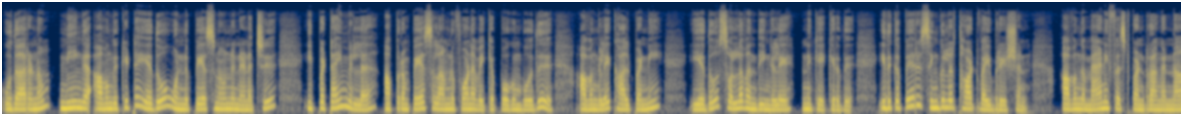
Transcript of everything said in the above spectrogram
உதாரணம் நீங்க அவங்க கிட்ட ஏதோ ஒன்னு பேசணும்னு நினைச்சு இப்ப டைம் இல்ல அப்புறம் பேசலாம்னு போன வைக்க போகும்போது அவங்களே கால் பண்ணி ஏதோ சொல்ல வந்தீங்களேன்னு கேக்குறது. இதுக்கு பேரு சிங்குலர் தாட் வைப்ரேஷன் அவங்க மேனிஃபெஸ்ட் பண்றாங்கன்னா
